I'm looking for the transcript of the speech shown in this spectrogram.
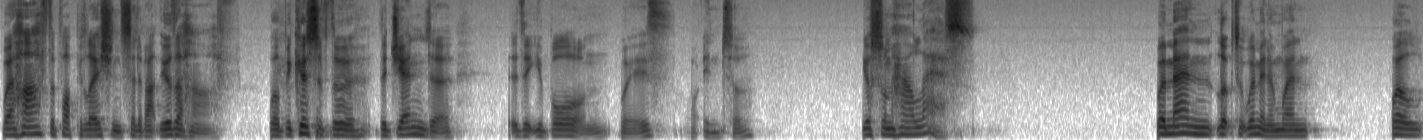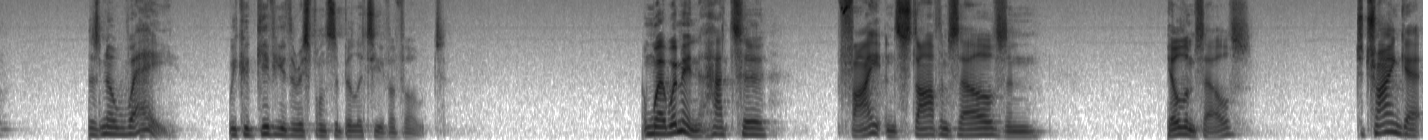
Where half the population said about the other half, well, because of the, the gender that you're born with or into, you're somehow less. Where men looked at women and went, well, there's no way we could give you the responsibility of a vote. And where women had to fight and starve themselves and kill themselves to try and get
